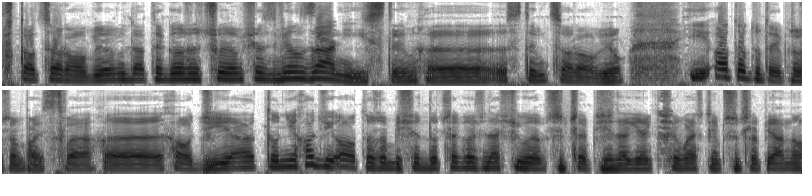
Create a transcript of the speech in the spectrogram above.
w to, co robią i dlatego, że czują się związani z tym, e, z tym co robią. I o to tutaj, proszę Państwa, e, chodzi. A to nie chodzi o to, żeby się do czegoś na siłę przyczepić, tak jak się właśnie przyczepiano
